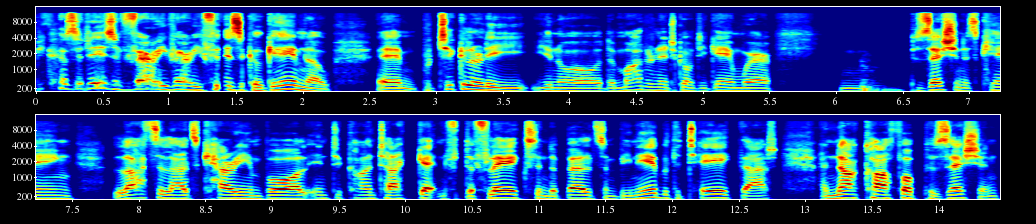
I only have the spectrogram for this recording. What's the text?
because it is a very very physical game now um, particularly you know the modern intercounty game where possession is king. Lots of lads carrying ball into contact, getting the flakes and the belts, and being able to take that and not cough up possession.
